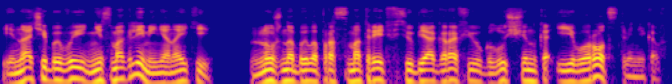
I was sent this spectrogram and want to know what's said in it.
Иначе бы вы не смогли меня найти. Нужно было просмотреть всю биографию Глущенко и его родственников.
